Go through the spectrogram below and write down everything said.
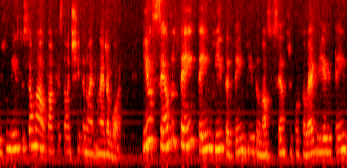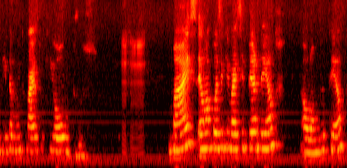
uso misto, isso é uma, uma questão antiga, não é, não é de agora. E o centro tem, tem vida, tem vida, o nosso centro de Porto Alegre, ele tem vida muito mais do que outros mas é uma coisa que vai se perdendo ao longo do tempo.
